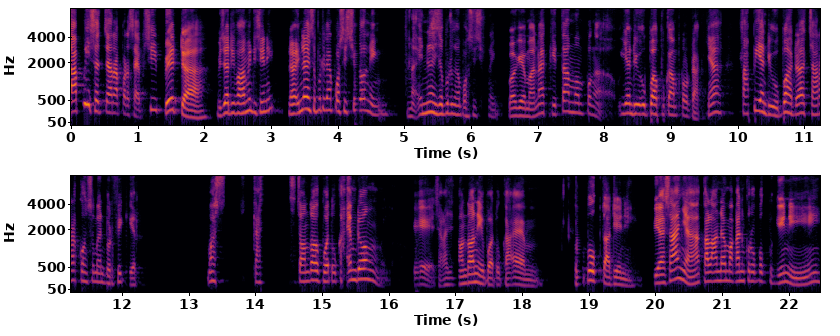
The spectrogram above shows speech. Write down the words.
tapi secara persepsi beda. Bisa dipahami di sini? Nah, inilah yang disebut dengan positioning. Nah, inilah yang disebut dengan positioning. Bagaimana kita mempengaruhi yang diubah bukan produknya, tapi yang diubah adalah cara konsumen berpikir. Mas, kasih contoh buat UKM dong. Oke, saya kasih contoh nih buat UKM. Kerupuk tadi nih. Biasanya kalau Anda makan kerupuk begini,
